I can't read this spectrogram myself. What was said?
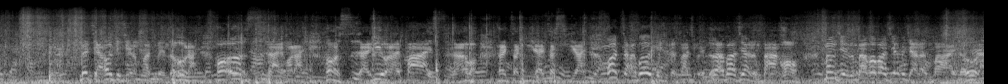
要食好就一两百，都来。好二四来，好来，好四来六来八来四来，好不？来十二来十四来，我十五就一两百，都来，我只两百块。问一两百块，我只要食两百，好来。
